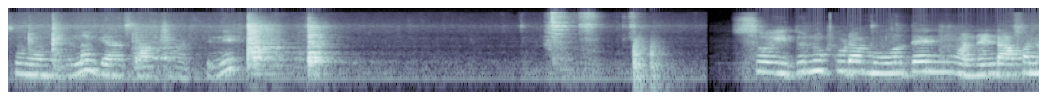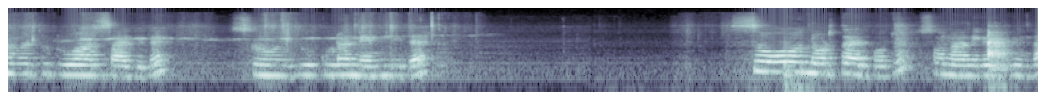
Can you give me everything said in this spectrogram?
ಸೊ ನಾನು ಇದನ್ನ ಗ್ಯಾಸ್ ಆಫ್ ಮಾಡ್ತೀನಿ. ಸೊ ಇದನ್ನು ಕೂಡ more than one and half an hour to two hours ಆಗಿದೆ. ಸೊ ಇದು ಕೂಡ ನೆಂದಿದೆ ಸೊ ನೋಡ್ತಾ ಇರ್ಬೋದು. ಸೊ ನಾನೀಗ ಇದರಿಂದ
